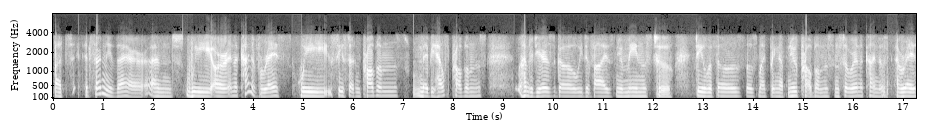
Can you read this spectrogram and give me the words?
but it's certainly there, and we are in a kind of race. We see certain problems, maybe health problems. A 100 years ago, we devised new means to deal with those. Those might bring up new problems. And so we're in a kind of a race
